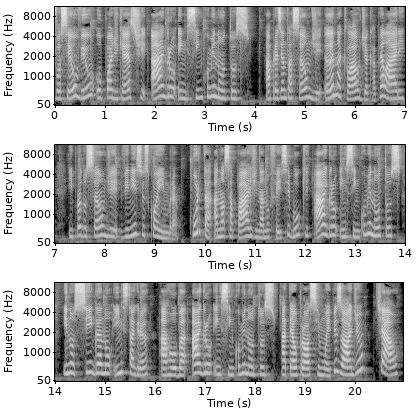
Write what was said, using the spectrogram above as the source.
Você ouviu o podcast Agro em 5 Minutos. Apresentação de Ana Cláudia Capelari e produção de Vinícius Coimbra. Curta a nossa página no Facebook Agro em 5 Minutos e nos siga no Instagram arroba Agro em 5 Minutos. Até o próximo episódio. Tchau!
